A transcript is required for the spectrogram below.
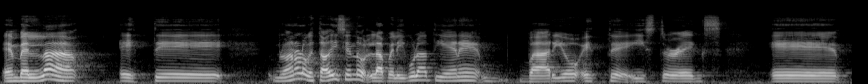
en verdad, este, Bueno, lo que estaba diciendo, la película tiene varios este, easter eggs, eh,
